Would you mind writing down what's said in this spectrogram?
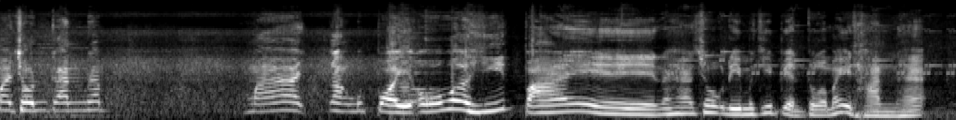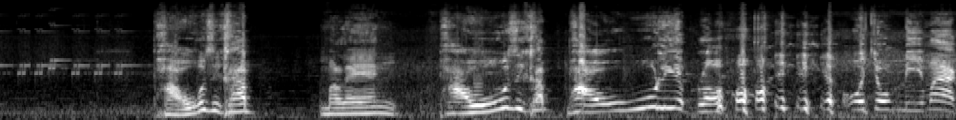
มาชนกันครับ มาเราปล่อยโอเวอร์ฮีทไปนะฮะ โชคดีเมื่อกี้เปลี่ยนตัวไม่ทันฮะ เผาสิครับมแมลง เผาสิครับ เผาเรียบร้อย โอ้โชคดีมาก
